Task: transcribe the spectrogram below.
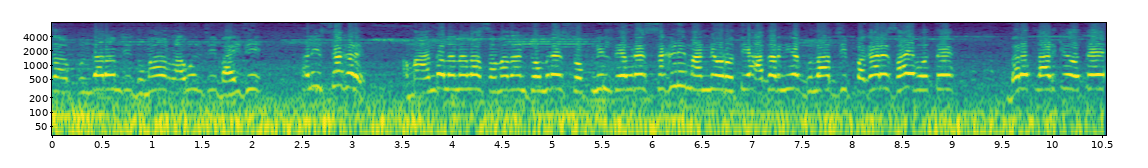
स- पुंजारामजी धुमाळ राहुलजी भाईजी आणि सगळे आंदोलनाला समाधान ठोंबरे स्वप्नील देवरे सगळी मान्यवर होती. आदरणीय गुलाबजी पगारे साहेब होते भरत लाडके होते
